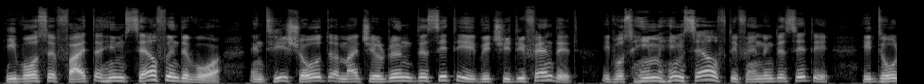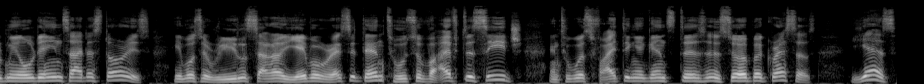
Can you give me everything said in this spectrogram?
He was a fighter himself in the war, and he showed uh, my children the city which he defended. It was him himself defending the city. He told me all the insider stories. He was a real Sarajevo resident who survived the siege and who was fighting against the Serb aggressors. Yes,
